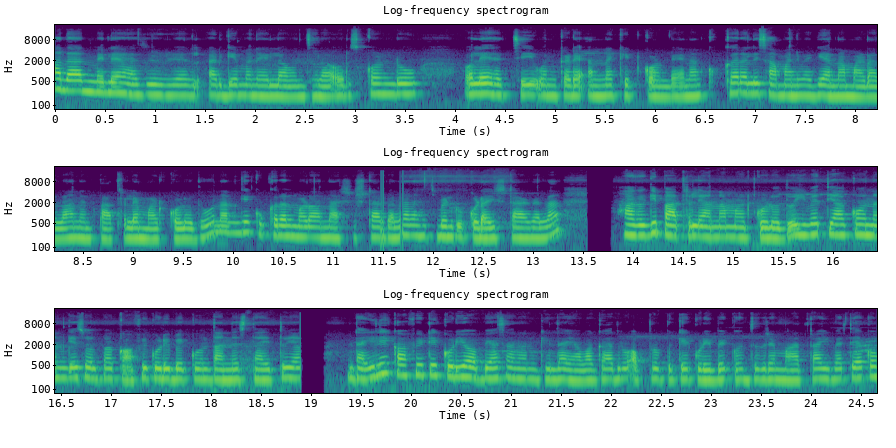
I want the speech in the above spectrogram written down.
ಅದಾದಮೇಲೆ ಆ್ಯಸ್ ಯೂಶ್ವಲ್ ಅಡುಗೆ ಮನೆಯೆಲ್ಲ ಒಂದು ಸಲ ಒರೆಸ್ಕೊಂಡು ಒಲೆ ಹಚ್ಚಿ ಒಂದು ಕಡೆ ಅನ್ನಕ್ಕೆ ಇಟ್ಕೊಂಡೆ. ನಾನು ಕುಕ್ಕರಲ್ಲಿ ಸಾಮಾನ್ಯವಾಗಿ ಅನ್ನ ಮಾಡಲ್ಲ. ನಾನು ಪಾತ್ರೆಯಲ್ಲೇ ಮಾಡ್ಕೊಳ್ಳೋದು. ನನಗೆ ಕುಕ್ಕರಲ್ಲಿ ಮಾಡೋ ಅನ್ನ ಅಷ್ಟು ಇಷ್ಟ ಆಗಲ್ಲ. ನನ್ನ ಹಸ್ಬೆಂಡ್ಗೂ ಕೂಡ ಇಷ್ಟ ಆಗಲ್ಲ. ಹಾಗಾಗಿ ಪಾತ್ರೆಯಲ್ಲಿ ಅನ್ನ ಮಾಡ್ಕೊಳ್ಳೋದು. ಇವತ್ತು ಯಾಕೋ ನನಗೆ ಸ್ವಲ್ಪ ಕಾಫಿ ಕುಡಿಬೇಕು ಅಂತ ಅನ್ನಿಸ್ತಾ ಇತ್ತು. ಡೈಲಿ ಕಾಫಿ, ಟೀ ಕುಡಿಯೋ ಅಭ್ಯಾಸ ನನಗಿಲ್ಲ. ಯಾವಾಗಾದರೂ ಅಪರೂಪಕ್ಕೆ ಕುಡಿಬೇಕು ಅನ್ಸಿದ್ರೆ ಮಾತ್ರ. ಇವತ್ತು ಯಾಕೋ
